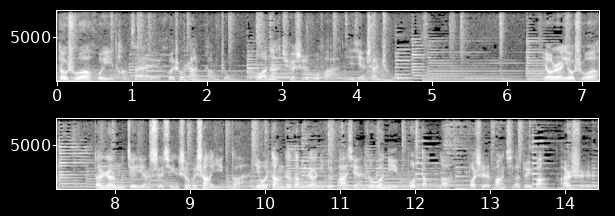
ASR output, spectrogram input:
都说回忆躺在回收站当中，我呢却是无法一键删除。有人又说，等人这件事情是会上瘾的，因为等着等着，你会发现，如果你不等了，不是放弃了对方，而是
